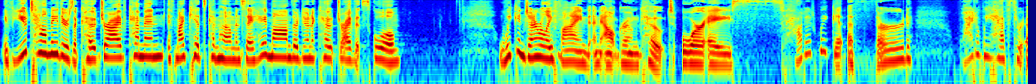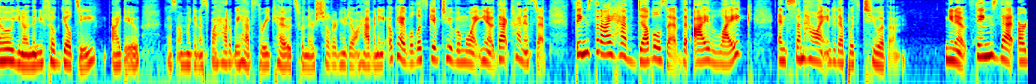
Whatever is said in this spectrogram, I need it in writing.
If you tell me there's a coat drive coming, if my kids come home and say, hey, mom, they're doing a coat drive at school, we can generally find an outgrown coat or a how did we get a third why do we have three? Oh, you know, and then you feel guilty. I do because oh my goodness, why? How do we have three coats when there's children who don't have any? Okay, well let's give two of them away. You know that kind of stuff. Things that I have doubles of that I like, and somehow I ended up with two of them you know things that are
